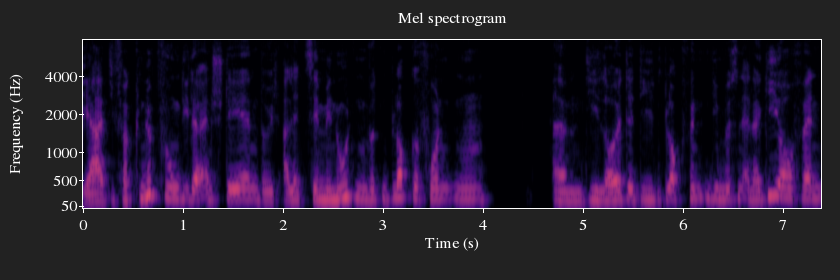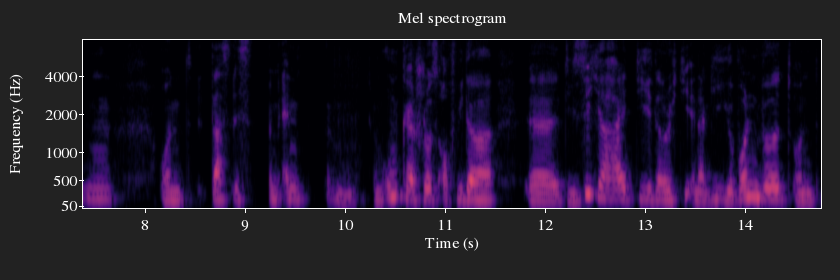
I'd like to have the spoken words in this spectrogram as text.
ja, die Verknüpfungen, die da entstehen, durch alle 10 Minuten wird ein Block gefunden, ähm, die Leute, die einen Block finden, die müssen Energie aufwenden und das ist im, End, im Umkehrschluss auch wieder äh, die Sicherheit, die dadurch die Energie gewonnen wird. Und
